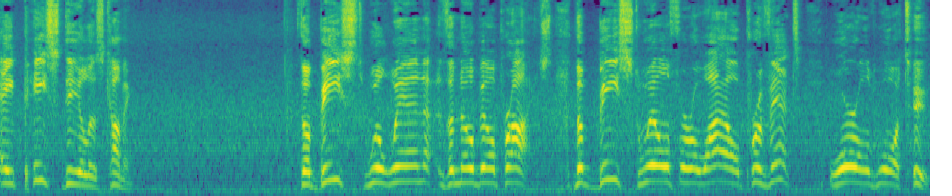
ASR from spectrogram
a peace deal is coming. The beast will win the Nobel Prize. The beast will, for a while, prevent World War II.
